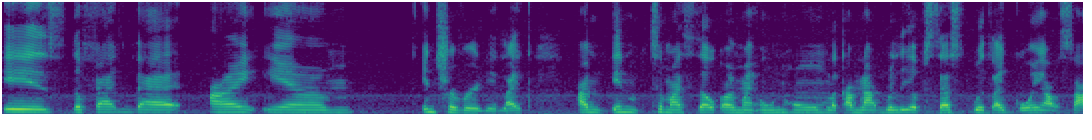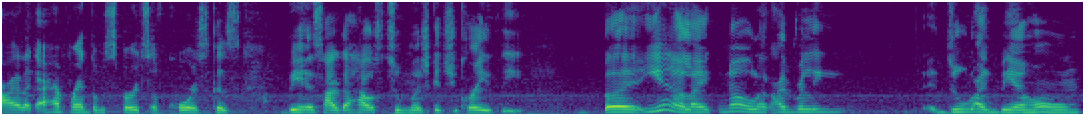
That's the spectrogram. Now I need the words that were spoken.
is the fact that I am introverted. Like I'm into myself, I'm in my own home. Like I'm not really obsessed with like going outside. Like I have random spurts, of course, because being inside the house too much gets you crazy. But yeah, like no, like I really do like being home.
